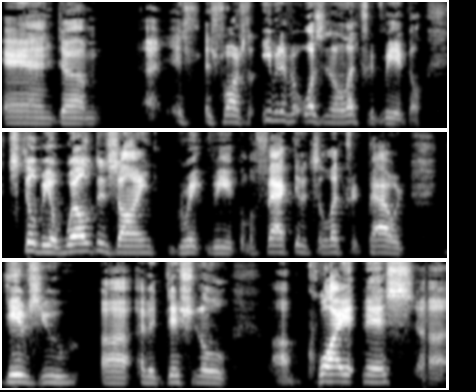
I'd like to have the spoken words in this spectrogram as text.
and um, uh, as, as, far as even if it wasn't an electric vehicle, still be a well-designed, great vehicle. The fact that it's electric powered gives you uh, an additional um, quietness, uh,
